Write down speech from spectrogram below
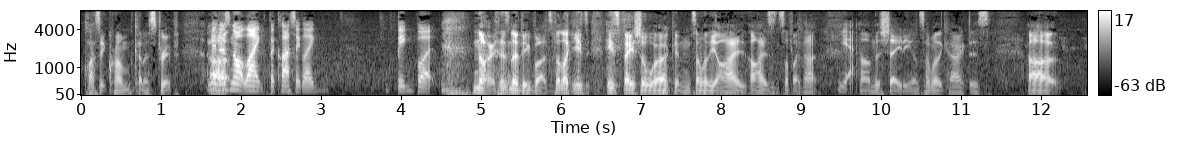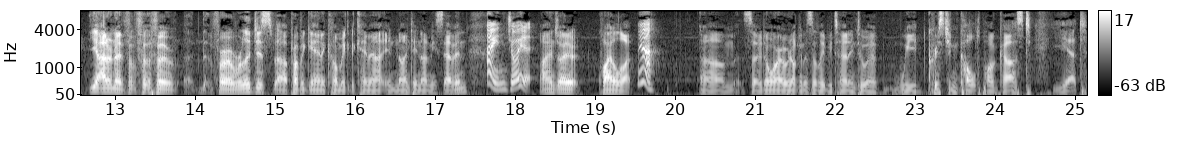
classic Crumb kind of strip. I mean, Uh, there's not like the classic like big butt. no, there's no big butts, but like his his facial work and some of the eye, eyes and stuff like that. yeah. um, the shading on some of the characters. Uh, yeah, I don't know for for for, for a religious uh, propaganda comic that came out in 1997, I enjoyed it. I enjoyed it quite a lot. Yeah. Um, so don't worry, we're not going to suddenly be turned into a weird Christian cult podcast yet.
